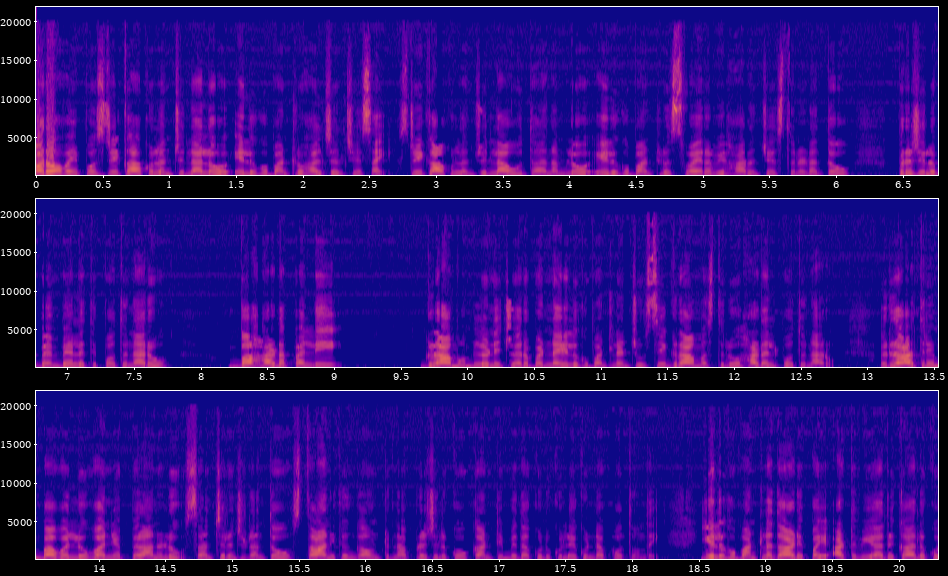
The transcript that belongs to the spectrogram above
మరోవైపు శ్రీకాకుళం జిల్లాలో ఎలుగుబంట్లు హల్చల్ చేశాయి. శ్రీకాకుళం జిల్లా ఉద్యానంలో ఎలుగుబంట్లు స్వైర విహారం చేస్తుండటంతో ప్రజలు బెంబేలెత్తిపోతున్నారు. బహాడపల్లి గ్రామంలోని చొరబడిన ఎలుగుబంట్లను చూసి గ్రామస్తులు హడలిపోతున్నారు. రాత్రింబావళ్ళు వన్యప్రాణులు సంచరించడంతో స్థానికంగా ఉంటున్న ప్రజలకు కంటి మీద కుడుకు లేకుండా పోతుంది. ఎలుగుబంట్ల దాడిపై అటవీ అధికారులకు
